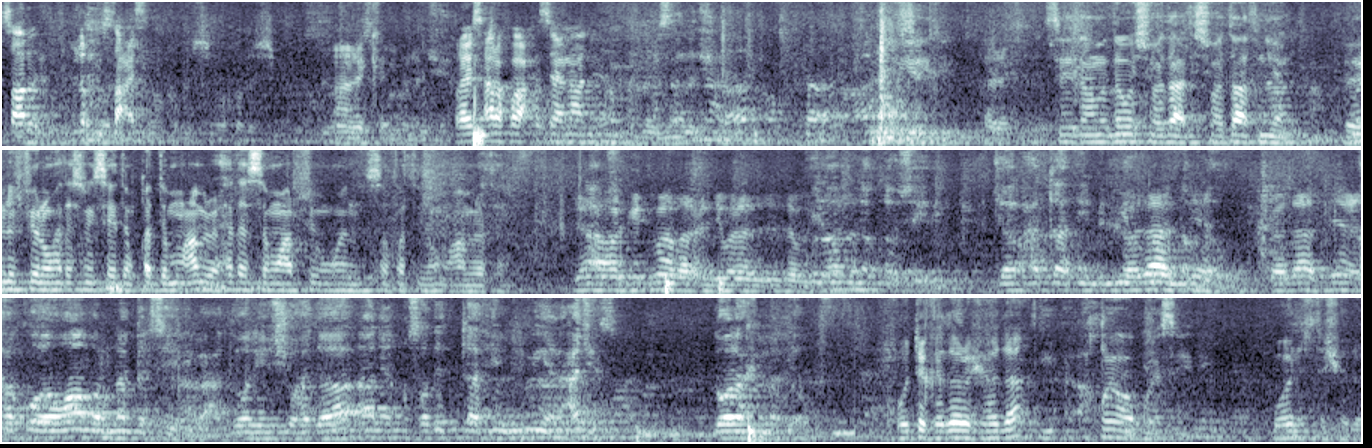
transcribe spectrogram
صار له 15 سنه أنا اكمل رئيس عرفة حسنات سيد أنا ذوي الشهداء الشهداء اثنين. من 2021 سيد مقدم معاملة لحد هسه ما أعرف شو وين صفت له معاملتها. لا قلت ما ضل عندي ولا ذوي نقلوا سيدي. جرحى 30% شهداء أكو أوامر نقل سيدي بعد. دول الشهداء أنا قصدت 30% العجز. أخوتك هذول شهداء؟ أخوي وأبوي سيدي. وين استشهدوا؟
